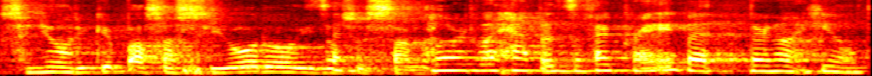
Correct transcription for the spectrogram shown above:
Señor, ¿y qué pasa si oro y no se sana? Lord, what happens if I pray but they're not healed?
